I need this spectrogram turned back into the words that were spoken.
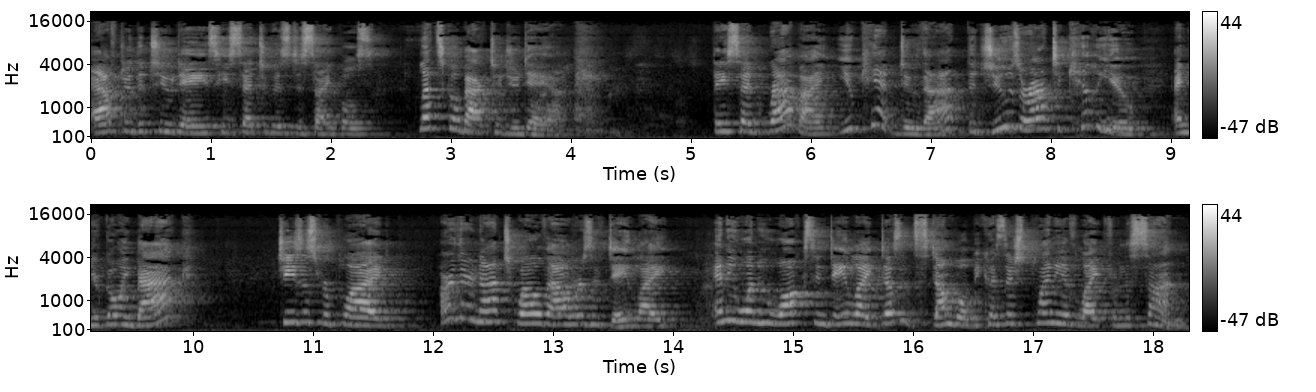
After the two days, he said to his disciples, Let's go back to Judea. They said, Rabbi, you can't do that. The Jews are out to kill you, and you're going back? Jesus replied, Are there not 12 hours of daylight? Anyone who walks in daylight doesn't stumble because there's plenty of light from the sun.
